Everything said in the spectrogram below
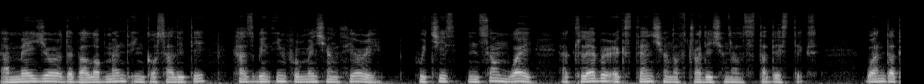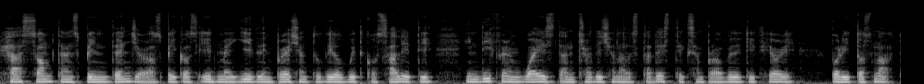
A major development in causality has been information theory, which is in some way a clever extension of traditional statistics, one that has sometimes been dangerous because it may give the impression to deal with causality in different ways than traditional statistics and probability theory, but it does not.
